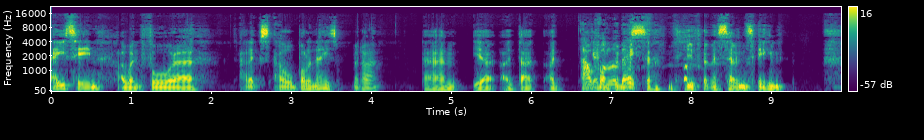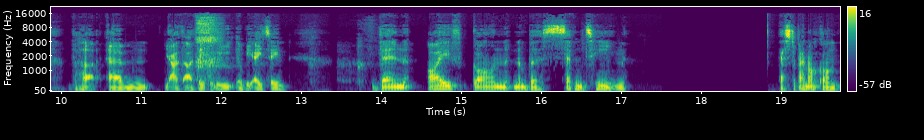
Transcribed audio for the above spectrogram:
18, I went for uh, Alex Al Bolognese, I? Um, yeah, I, that, I, Al again, you put, me, you put me 17. But um, yeah, I, I think it'll be, it'll be 18. Then I've gone number 17, Esteban Ocon.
